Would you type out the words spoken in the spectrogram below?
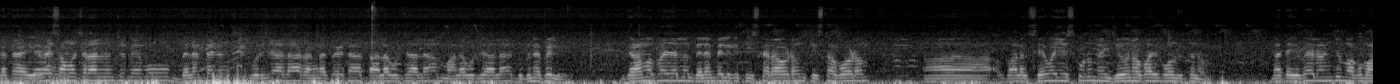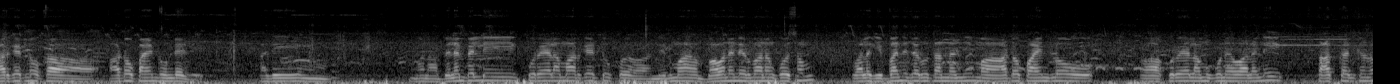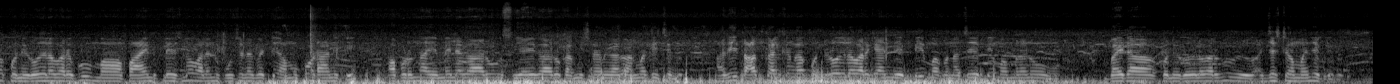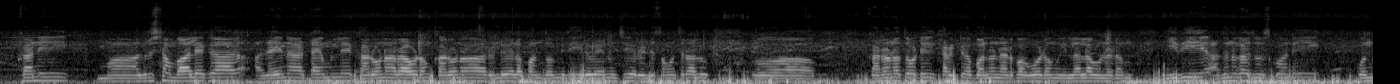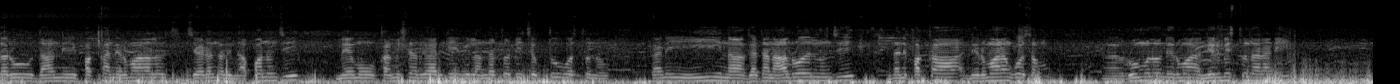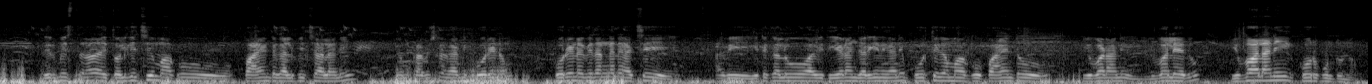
గత ఇరవై సంవత్సరాల నుంచి మేము బెలంపల్లి నుంచి గురిజాల రంగపేట తాళగుర్జాల మాలగుర్జాల దుగ్నపల్లి గ్రామ ప్రజలను బెలంపల్లికి తీసుకురావడం తీసుకుపోవడం వాళ్ళకు సేవ చేసుకుంటూ మేము జీవనోపాధి పొందుతున్నాం. గత ఇరవై నుంచి మాకు మార్కెట్లో ఒక ఆటో పాయింట్ ఉండేది. అది మన బెలంపల్లి కూరగాయల మార్కెట్ నిర్మా భవన నిర్మాణం కోసం వాళ్ళకి ఇబ్బంది జరుగుతుందని మా ఆటో పాయింట్లో కూరగాయలు అమ్ముకునే వాళ్ళని తాత్కాలికంగా కొన్ని రోజుల వరకు మా పాయింట్ ప్లేస్లో వాళ్ళని కూర్చోబెట్టి అమ్ముకోవడానికి అప్పుడున్న ఎమ్మెల్యే గారు సిఐ గారు కమిషనర్ గారు అనుమతి ఇచ్చింది. అది తాత్కాలికంగా కొన్ని రోజుల వరకే అని చెప్పి మాకు నచ్చజెప్పి మమ్మల్ని బయట కొన్ని రోజుల వరకు అడ్జస్ట్ కమ్మని చెప్పారు. కానీ మా అదృష్టం బాగాలేక అదైన టైంలోనే కరోనా రావడం కరోనా రెండు వేల పంతొమ్మిది ఇరవై నుంచి రెండు సంవత్సరాలు కరోనాతోటి కరెక్ట్గా బండ్లు నడపకపోవడం ఇళ్ళలో ఉండడం ఇది అదునుగా చూసుకొని కొందరు దాన్ని పక్కా నిర్మాణాలు చేయడం జరిగింది. అప్పటి నుంచి మేము కమిషనర్ గారికి వీళ్ళందరితోటి చెప్తూ వస్తున్నాం. కానీ ఈ నా గత నాలుగు రోజుల నుంచి దాని పక్క నిర్మాణం కోసం రూములు నిర్మా నిర్మిస్తున్నారని నిర్మిస్తున్నారు. అది తొలగించి మాకు పాయింట్ కల్పించాలని మేము కమిషనర్ గారిని కోరినాం. కోరిన విధంగానే వచ్చి అవి ఇటుకలు అవి తీయడం జరిగింది కానీ పూర్తిగా మాకు పాయింట్ ఇవ్వడానికి ఇవ్వలేదు. ఇవ్వాలని కోరుకుంటున్నాం.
